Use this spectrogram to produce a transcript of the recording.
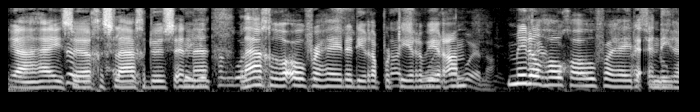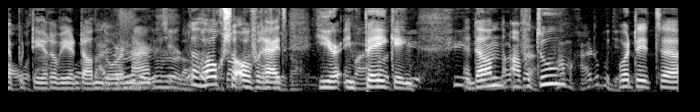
Ja, hij is uh, geslagen dus. En uh, lagere overheden die rapporteren weer aan middelhoge overheden. En die rapporteren weer dan door naar de hoogste overheid hier in Peking. En dan af en toe wordt dit uh,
